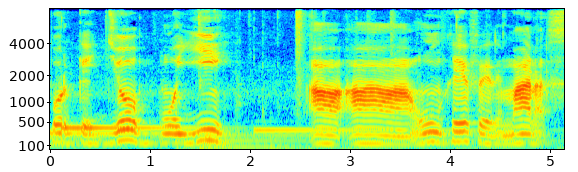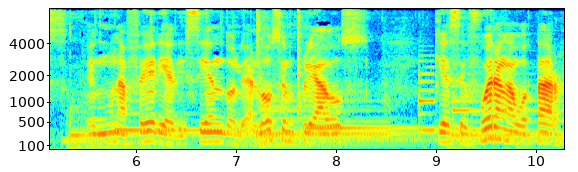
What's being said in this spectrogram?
porque yo oí a, a, un jefe de Maras en una feria diciéndole a los empleados que se fueran a votar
